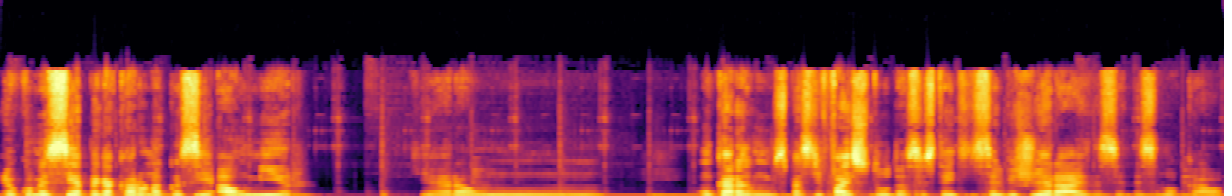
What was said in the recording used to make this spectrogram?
eu comecei a pegar carona com esse Almir, que era um um cara, uma espécie de faz tudo, assistente de serviços gerais desse, desse local.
